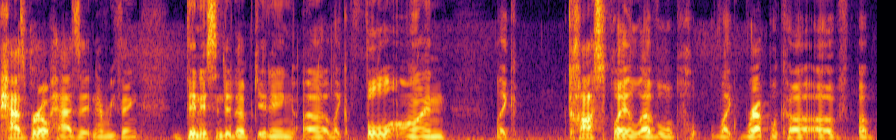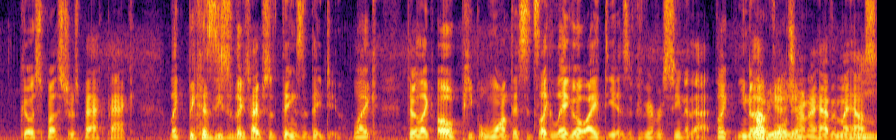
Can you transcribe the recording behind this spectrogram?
Hasbro has it and everything. Dennis ended up getting uh like full on like cosplay level like replica of a Ghostbusters backpack. Like because these are the types of things that they do. Like they're like, oh, people want this. It's like Lego Ideas if you've ever seen of that. Like you know that Oh, yeah, Voltron yeah. I have in my house.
